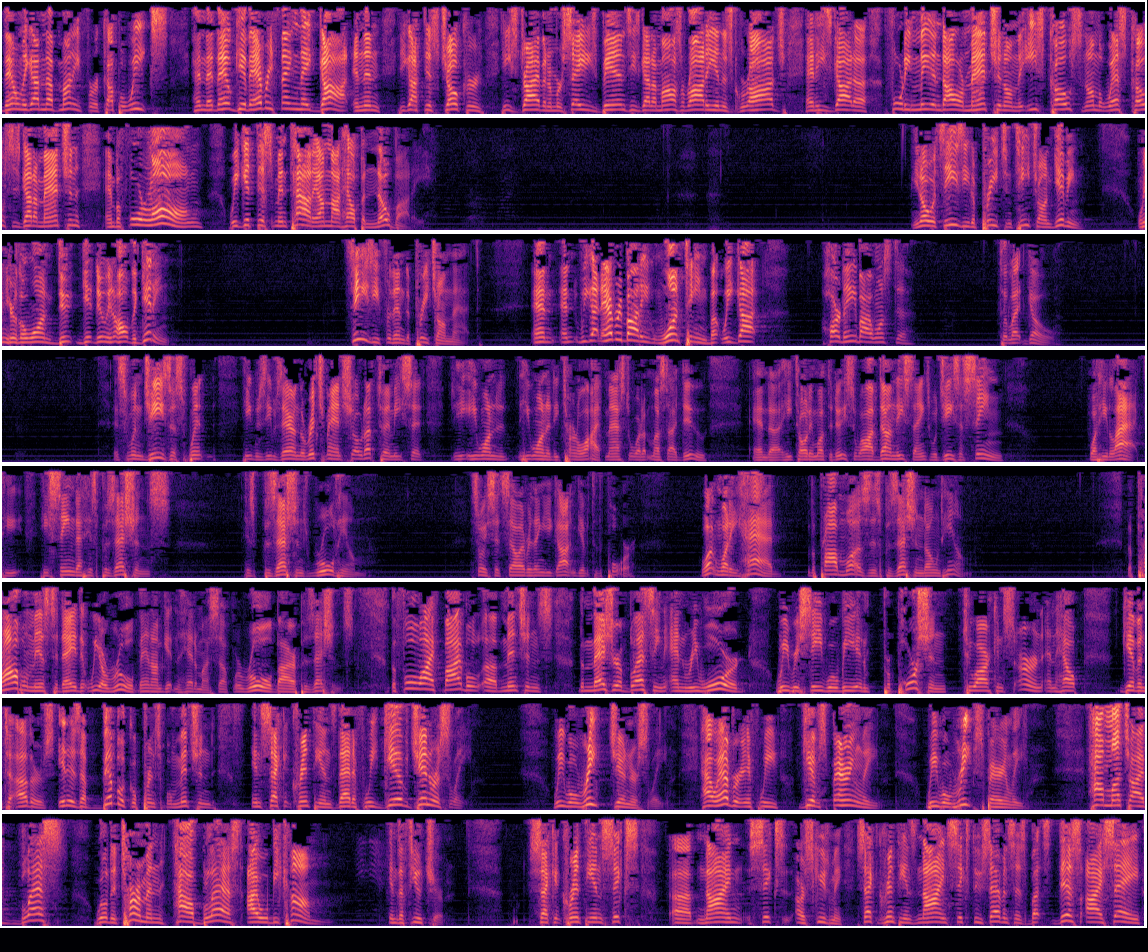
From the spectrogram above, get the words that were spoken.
they only got enough money for a couple weeks and that they'll give everything they got. And then you got this joker. He's driving a mercedes benz. He's got a maserati in his garage and he's got a 40 million dollar mansion on the east coast and on the west coast. He's got a mansion. And before long we get this mentality i'm not helping nobody. You know, it's easy to preach and teach on giving when you're the one do, get, doing all the getting. It's easy for them to preach on that. And, and we got everybody wanting, but we got hardly anybody wants to, to let go. It's when Jesus went, he was, he was there and the rich man showed up to him. He said, he, he wanted, he wanted eternal life. Master, what must I do? And uh, he told him what to do. He said, well, I've done these things. Well, Jesus seen what he lacked. He, he seen that his possessions, his possessions ruled him. So he said, Sell everything you got and give it to the poor. It wasn't what he had. The problem was his possession owned him. The problem is today that we are ruled. Man, I'm getting ahead of myself. We're ruled by our possessions. The Full Life Bible uh, mentions the measure of blessing and reward we receive will be in proportion to our concern and help given to others. It is a biblical principle mentioned in 2 Corinthians that if we give generously, we will reap generously. However, if we give sparingly, we will reap sparingly. How much I bless will determine how blessed I will become in the future. 2 Corinthians 6 uh, 9, 6, or excuse me, 2 Corinthians 9, 6 through 7 says, But this I say,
